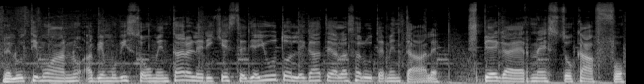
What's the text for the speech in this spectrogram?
Nell'ultimo anno abbiamo visto aumentare le richieste di aiuto legate alla salute mentale, spiega Ernesto Caffo,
